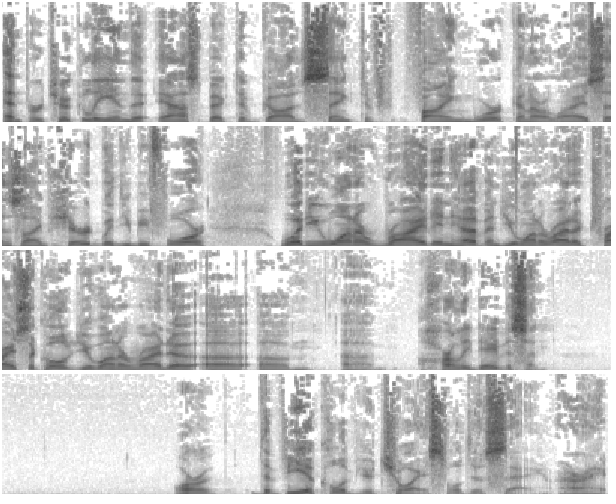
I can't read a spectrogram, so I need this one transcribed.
And particularly in the aspect of God's sanctifying work in our lives, as I've shared with you before, what do you want to ride in heaven? Do you want to ride a tricycle? Do you want to ride a, a, um, a, a Harley Davidson? Or the vehicle of your choice, we'll just say, all right?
